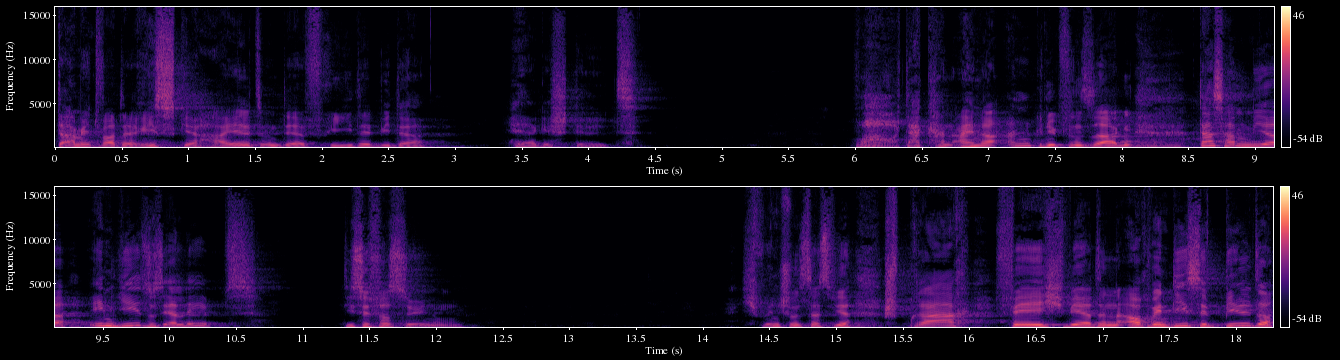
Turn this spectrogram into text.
Damit war der Riss geheilt und der Friede wieder hergestellt. Wow, da kann einer anknüpfen und sagen, das haben wir in Jesus erlebt, diese Versöhnung. Ich wünsche uns, dass wir sprachfähig werden, auch wenn diese Bilder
